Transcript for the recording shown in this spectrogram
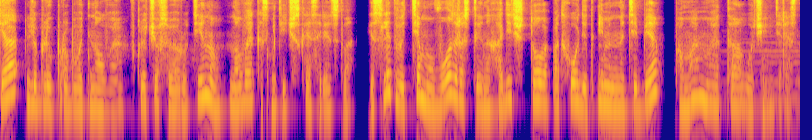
Я люблю пробовать новое, включу в свою рутину новое косметическое средство. Исследовать тему возраста и находить, что подходит именно тебе, по-моему, это очень интересно.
